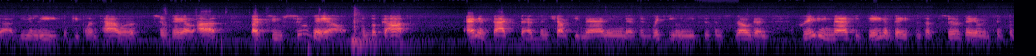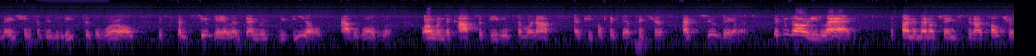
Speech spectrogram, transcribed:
uh, the elite, the people in power, surveil us, but to surveil, to look up and in fact, as in Chelsea Manning, as in WikiLeaks, as in Snowden, creating massive databases of surveillance information can be released to the world, which becomes sousveillance and re- reveals how the world works. Or when the cops are beating someone up and people take their picture, that's sousveillance. This has already led to fundamental changes in our culture.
